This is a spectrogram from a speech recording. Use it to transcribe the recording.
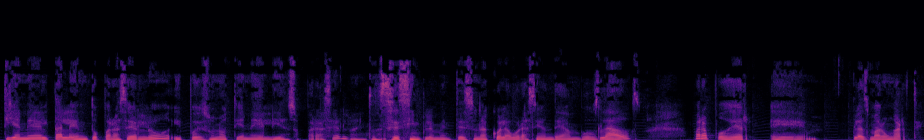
tiene el talento para hacerlo y pues uno tiene el lienzo para hacerlo. Entonces simplemente es una colaboración de ambos lados para poder eh, plasmar un arte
